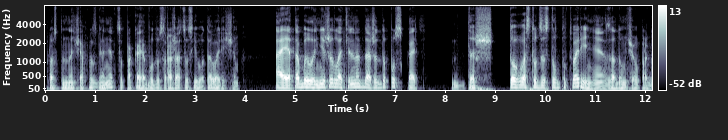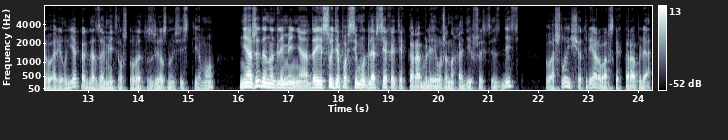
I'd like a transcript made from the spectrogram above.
просто начав разгоняться, пока я буду сражаться с его товарищем. А это было нежелательно даже допускать. «Да что у вас тут за столпотворение?» — задумчиво проговорил я, когда заметил, что в эту звездную систему Неожиданно для меня, да и, судя по всему, для всех этих кораблей, уже находившихся здесь, вошло еще три арварских корабля.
